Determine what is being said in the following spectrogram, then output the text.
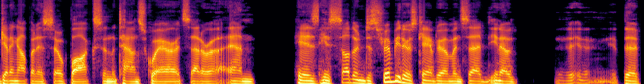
getting up in his soapbox in the town square, et cetera. And his, his southern distributors came to him and said, you know, the, the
